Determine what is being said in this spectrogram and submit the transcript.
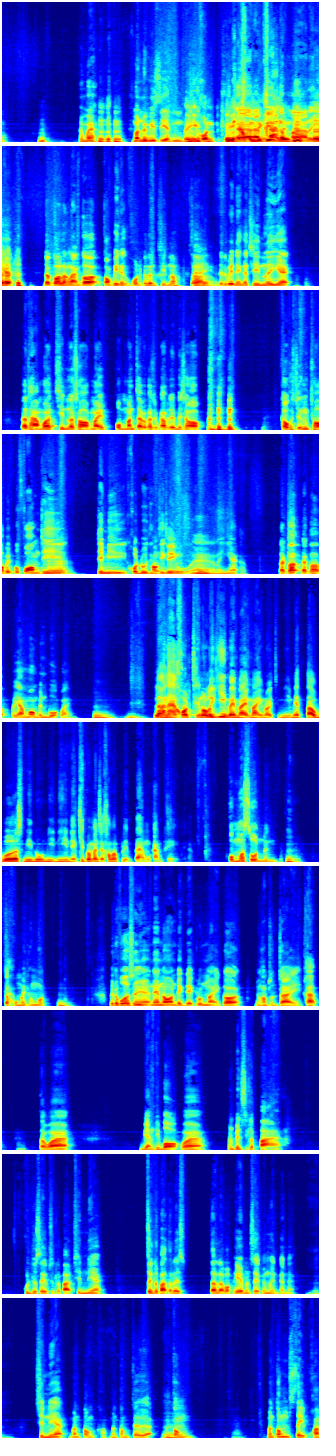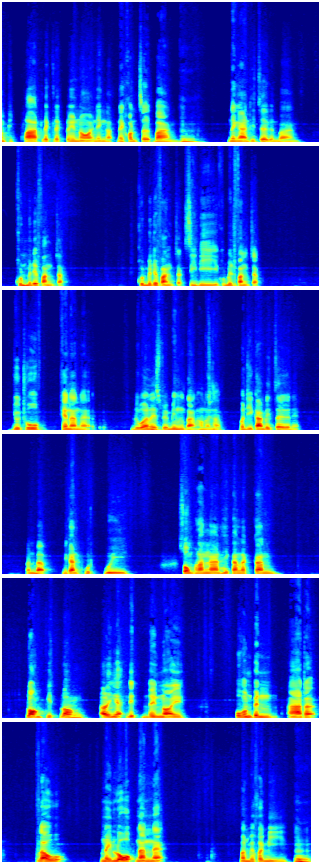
ใช่ไหมอืมอืมมันไม่มีเสียงไม่มีคนไม่มีอ่าคนอีกเบี้ยข้างงหกลันึ่งบมาอะไรเงี้ยแต่ก็หลังๆก็สองปีนี้ก็คนก็เริ่มชินเนาะใช่ศิลปินเองก็ชินอะไรเงี้ยแต่ถามว่าชินแล้วชอบไหมผมมั่นใจว่า99%ไม่ชอบเขาก็ยังชอบไปเพอร์ฟอร์มที่อ่าที่มีคนดูจของริงจริๆงอยู่อืมอ่าอะไรเงี้ยแต่ก็แต่ก็พยายามมองเป็นบวกไว้อืม แล้วอนาคตเทคโนโลยีใหม่ๆมาอีกหน่อยจะมี Metaverse มีนู่นมีนี่เนี่ยคิดว่ามันจะเข้ามาเปลี่ยนแปลงวงการเพลงไหมครับผมว่าส่วนหนึ่งอืมแต่ครับคงไม่ทั้งหมดอืมเมตาเวิร์สเนี่ยแน่นอนเด็ก ๆ รุ่นใหม่ก็มีความสนใจครับ แต่ว่าอย่างที่บอกว่ามันเป็นศิลปะ คุณจะเสพศิลปะชิ้นเนี้ยศิลปะแต่ละแต่ละประเภทมันเสพไม่เหมือนกันนะชิ้นเนี้ยมันต้องมันต้องเจออะมันต้อง มันต้องเสพความผิดพลาดเล็ก ๆ น้อยๆในงานในคอนเสิร์ตบ้างอืมในงานที่เจอกันบ้าง คุณไม่ได้ฟังจาก คุณไม่ได้ฟังจากซีดี คุณไม่ได้ฟังจาก YouTube แค่นั้นนะหรือว่าในสตรีมมิ่งต่างๆ เท่านั้นครับบางทีการไปเจอเนี่ย มันแบบมีการพูดคุย ส่งพลังงานให้กันและกันร้องผิดร้องอะไรเงี้ย นิดหน่อยๆผมว่ามันเป็น art อะแล้วในโลกนั้นเนี่ยมันไม่ค่อยมี อืม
